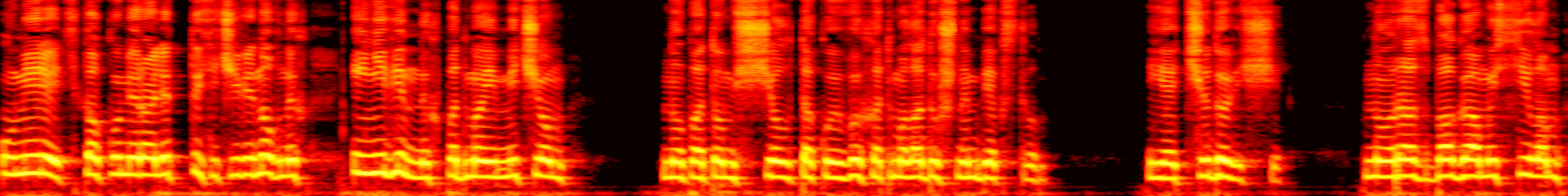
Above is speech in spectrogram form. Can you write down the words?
умереть, как умирали тысячи виновных и невинных под моим мечом. но потом счел такой выход малодушным бегством. Я чудовище. Но раз богам и силам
